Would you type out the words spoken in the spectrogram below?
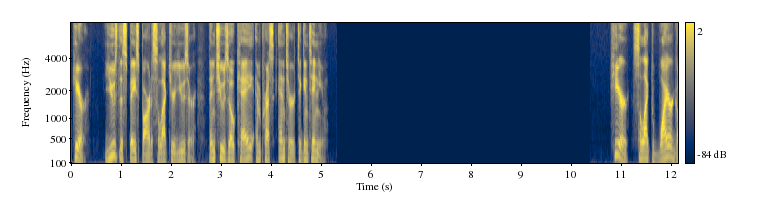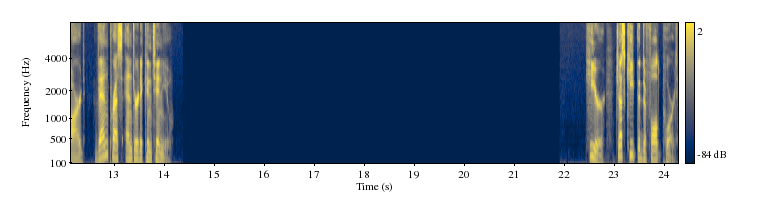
Here, use the spacebar to select your user, then choose OK and press Enter to continue. Here, select WireGuard, then press Enter to continue. Here, just keep the default port,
